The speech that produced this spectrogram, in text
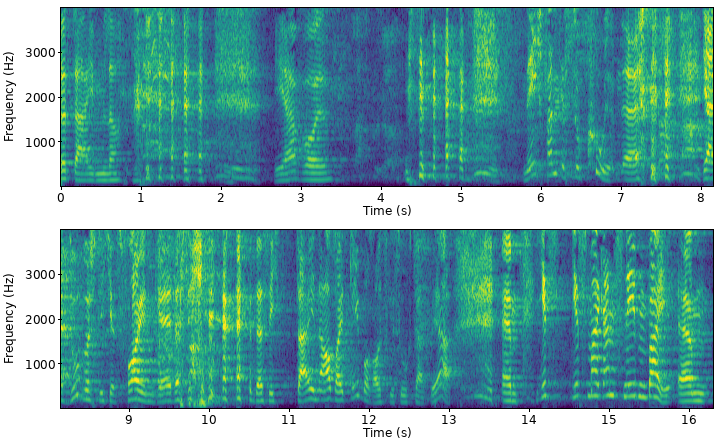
Der Daimler. Jawohl. nee, ich fand es so cool. ja, du wirst dich jetzt freuen, gell, dass, ich, dass ich deinen Arbeitgeber rausgesucht habe. Ja. Ähm, jetzt, jetzt mal ganz nebenbei. Ähm,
